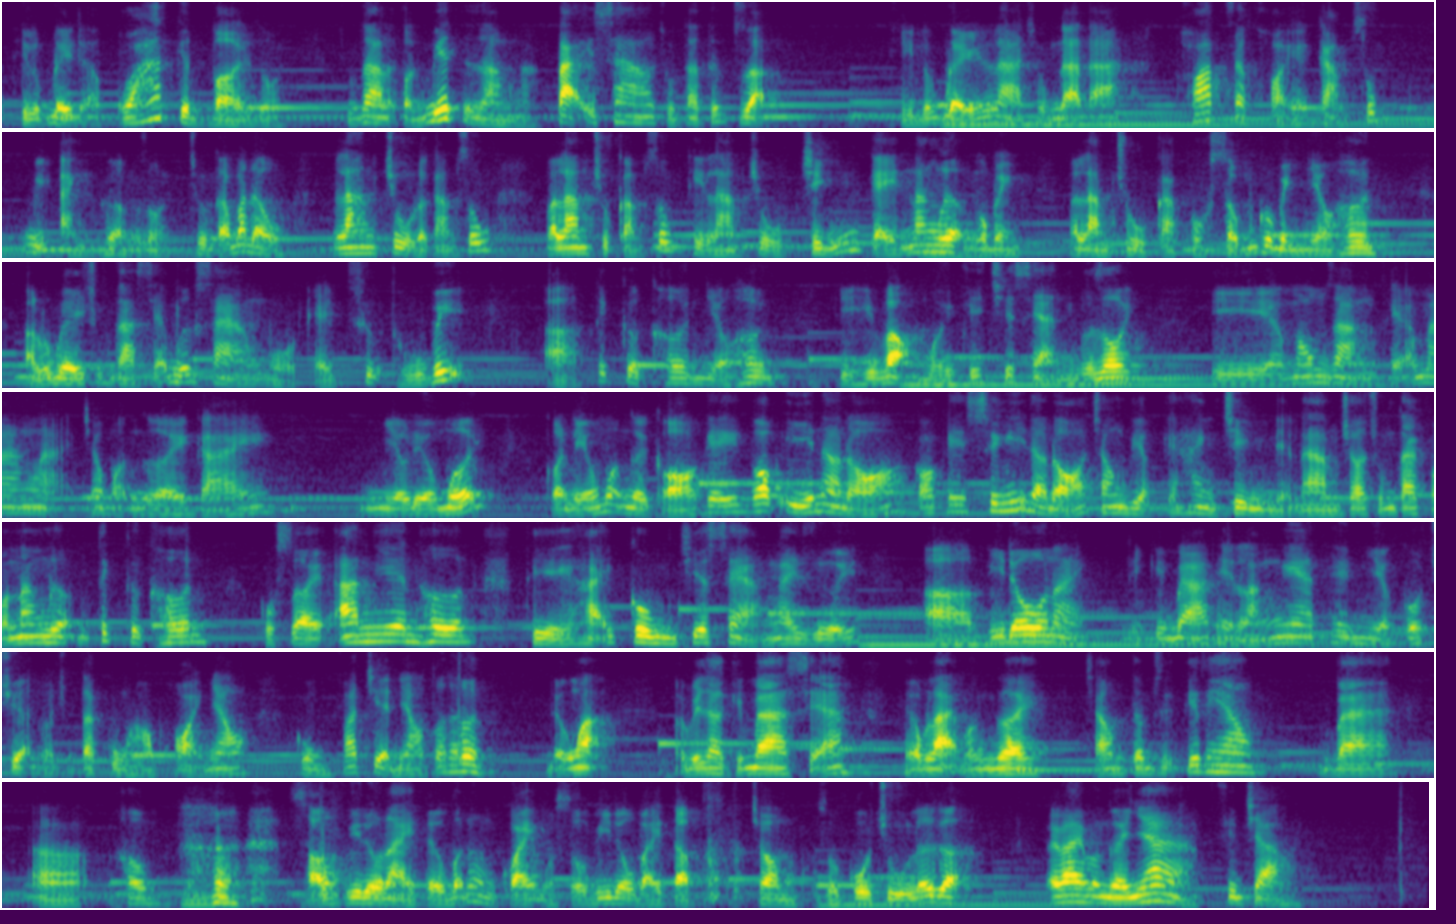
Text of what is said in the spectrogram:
thì lúc đấy đã quá tuyệt vời rồi chúng ta lại còn biết rằng là tại sao chúng ta tức giận. Thì lúc đấy là chúng ta đã thoát ra khỏi cái cảm xúc bị ảnh hưởng rồi. Chúng ta bắt đầu làm chủ được cảm xúc. Và làm chủ cảm xúc thì làm chủ chính cái năng lượng của mình và làm chủ cả cuộc sống của mình nhiều hơn. Và lúc đấy chúng ta sẽ bước sang một cái sự thú vị à, tích cực hơn nhiều hơn. Thì hy vọng với cái chia sẻ như vừa rồi thì mong rằng sẽ mang lại cho mọi người cái nhiều điều mới. Còn nếu mọi người có cái góp ý nào đó có cái suy nghĩ nào đó trong việc cái hành trình để làm cho chúng ta có năng lượng tích cực hơn cuộc đời an nhiên hơn thì hãy cùng chia sẻ ngay dưới uh, video này để Kim Ba thể lắng nghe thêm nhiều câu chuyện và chúng ta cùng học hỏi nhau cùng phát triển nhau tốt hơn đúng không ạ? Và bây giờ Kim Ba sẽ gặp lại mọi người trong tâm sự tiếp theo và uh, không sau video này tớ vẫn còn quay một số video bài tập cho một số cô chú nữa cơ. Bye bye mọi người nhá xin chào.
